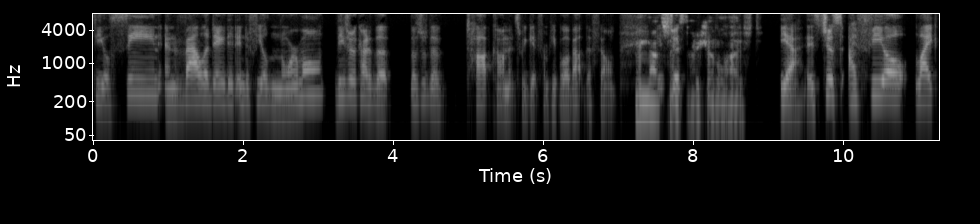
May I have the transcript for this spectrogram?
feel seen and validated and to feel normal. These are kind of the those are the top comments we get from people about the film. And not It's just- sensationalized. yeah it's just i feel like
